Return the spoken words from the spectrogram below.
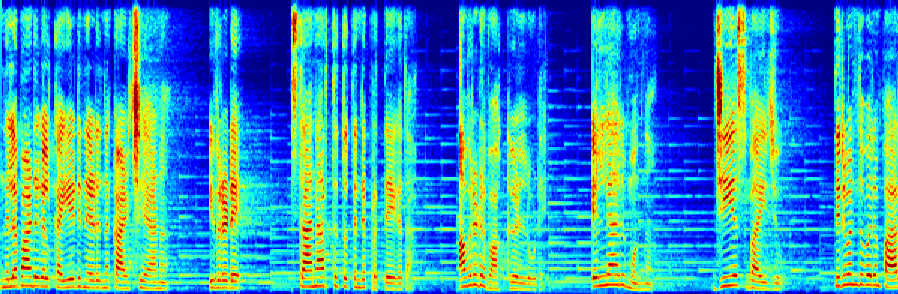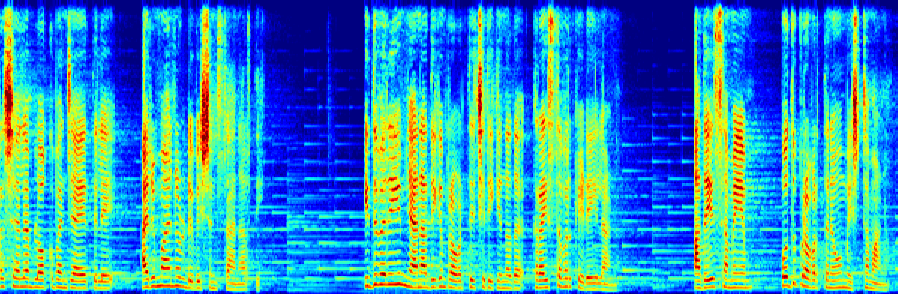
നിലപാടുകൾ കയ്യടി നേടുന്ന കാഴ്ചയാണ് ഇവരുടെ സ്ഥാനാർത്ഥിത്വത്തിന്റെ പ്രത്യേകത. അവരുടെ വാക്കുകളിലൂടെ. എല്ലാവരും ഒന്ന്. G S Baiju Thiruvananthapuram Parassala block പഞ്ചായത്തിലെ അരുമാനൂർ ഡിവിഷൻ സ്ഥാനാർത്ഥി. ഇതുവരെയും ഞാൻ അധികം പ്രവർത്തിച്ചിരിക്കുന്നത് ക്രൈസ്തവർക്കിടയിലാണ്. അതേസമയം പൊതുപ്രവർത്തനവും ഇഷ്ടമാണ്.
